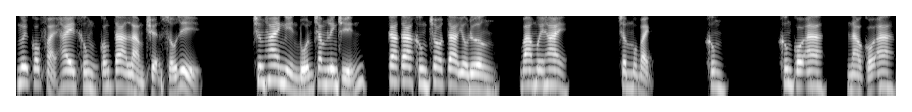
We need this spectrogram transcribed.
ngươi có phải hay không con ta làm chuyện xấu gì? chương 2409, ca ta không cho ta yêu đương, 32. Trâm Mộ Bạch. Không. Không có A, nào có A.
